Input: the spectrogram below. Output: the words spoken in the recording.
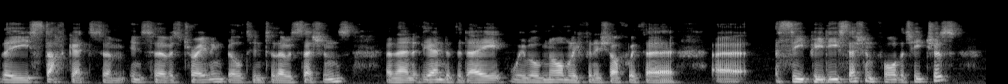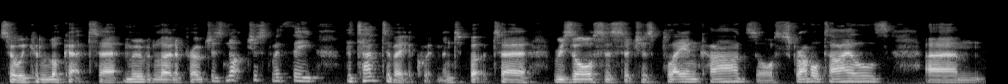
The staff get some in-service training built into those sessions and then at the end of the day, we will normally finish off with a, a, CPD session for the teachers. So we can look at uh, move and learn approaches, not just with the, the Tagtivate equipment, but uh, resources such as playing cards or Scrabble tiles. Um,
